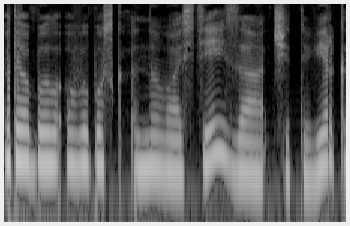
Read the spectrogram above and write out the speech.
Это был выпуск новостей за четверг,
